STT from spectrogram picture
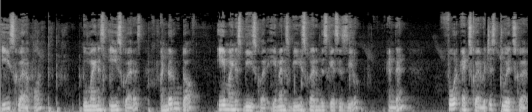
e square upon 2 minus e square as under root of a minus b square. a minus b square in this case is 0 and then 4h square which is 2h square.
